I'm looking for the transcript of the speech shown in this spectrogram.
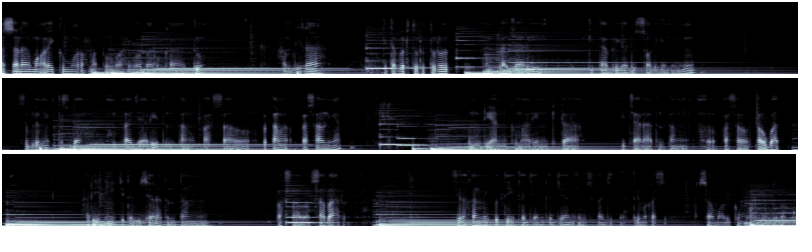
Assalamualaikum warahmatullahi wabarakatuh. Alhamdulillah kita berturut-turut mempelajari kitab Riyadus Solihin ini. Sebelumnya kita sudah mempelajari tentang pasal pertama pasal niat. Kemudian kemarin kita bicara tentang uh, pasal taubat. Hari ini kita bicara tentang pasal sabar Silahkan mengikuti kajian-kajian ini selanjutnya. Terima kasih. Assalamualaikum warahmatullahi wabarakatuh.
